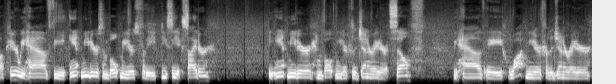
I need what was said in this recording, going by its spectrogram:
Up here we have the amp meters and voltmeters for the DC exciter, the amp meter and voltmeter for the generator itself. We have a watt meter for the generator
